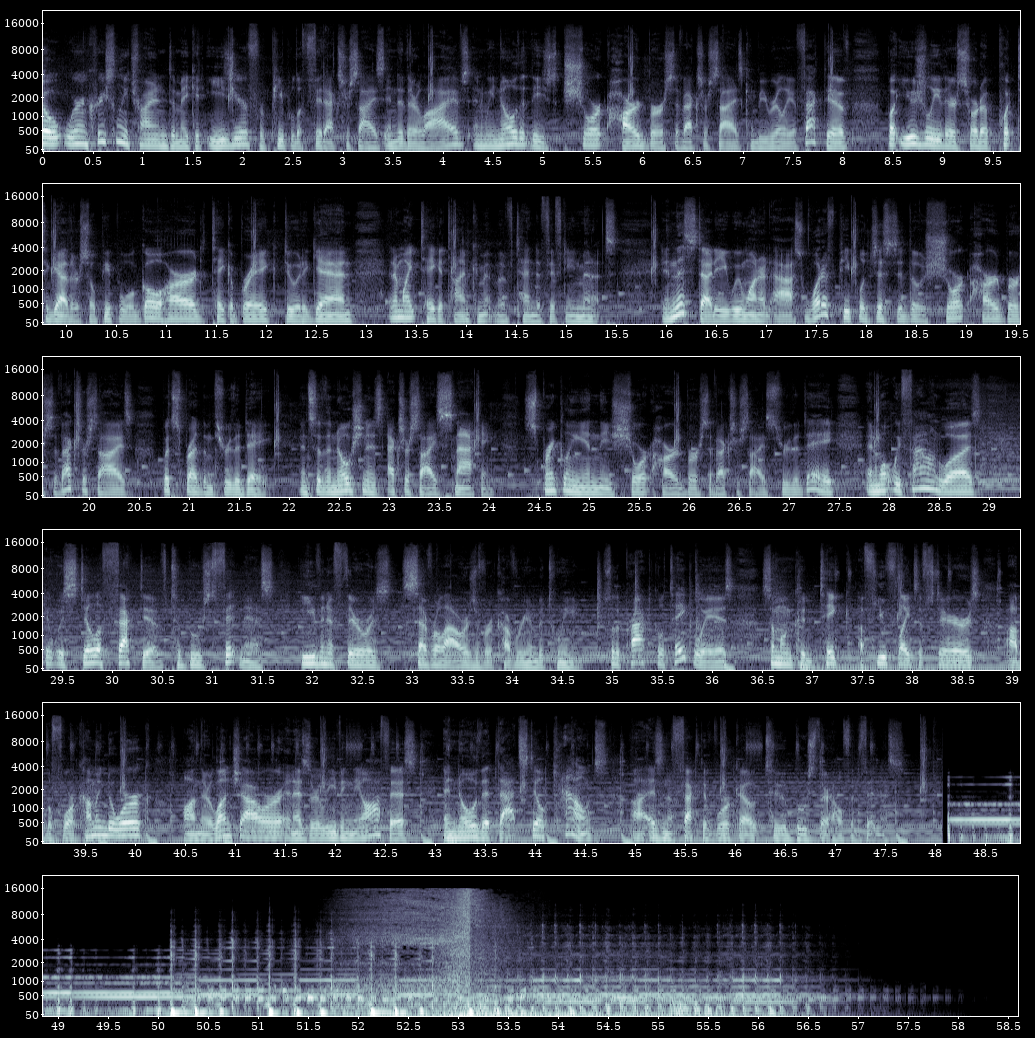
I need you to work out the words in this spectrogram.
So we're increasingly trying to make it easier for people to fit exercise into their lives, and we know that these short, hard bursts of exercise can be really effective, but usually they're sort of put together. So people will go hard, take a break, do it again, and it might take a time commitment of 10 to 15 minutes. In this study, we wanted to ask, what if people just did those short, hard bursts of exercise, but spread them through the day? And so the notion is exercise snacking, sprinkling in these short, hard bursts of exercise through the day. And what we found was it was still effective to boost fitness, even if there was several hours of recovery in between. So the practical takeaway is someone could take a few flights of stairs uh, before coming to work, on their lunch hour, and as they're leaving the office, and know that that still counts uh, as an effective workout to boost their health and fitness.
